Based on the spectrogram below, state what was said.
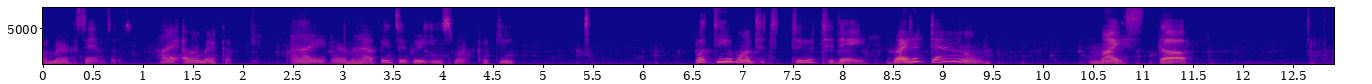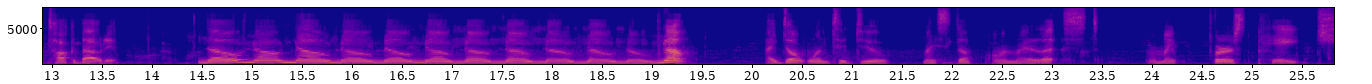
America Sanchez. Hi, I'm America. I am happy to greet you, Smart Cookie. What do you want to do today? Write it down. My stuff. Talk about it. No, no, no, no, no, no, no, no, no, no, no, no. I don't want to do my stuff on my list. On my first page.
